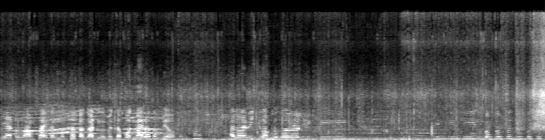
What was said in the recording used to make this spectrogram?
પેટ્રોલ આમ સાયકલમાં ધક્કા ગાડીઓ મેં ધક્કો જ માર્યો હતો બે વખત. હાલો આવી ગયું આપણું. ટીન. બસ બસ બસ બસ બસ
